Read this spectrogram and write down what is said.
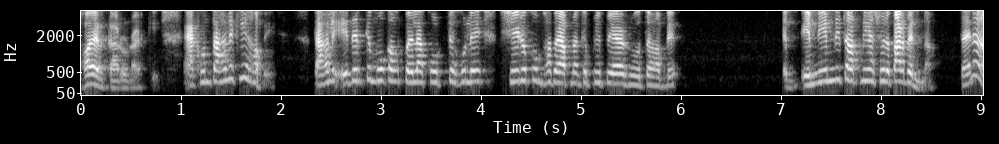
ভয়ের কারণ আর কি। এখন তাহলে কি হবে? তাহলে এদেরকে মোকাবেলা করতে হলে সেই রকম ভাবে আপনাকে প্রিপেয়ার হতে হবে। এমনি এমনি তো আপনি আসলে পারবেন না, তাই না?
